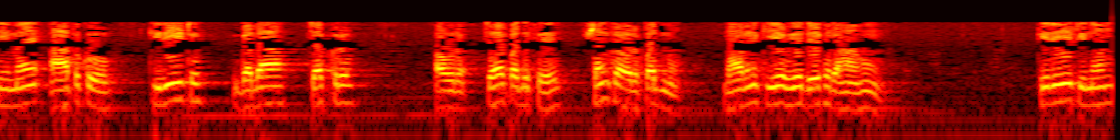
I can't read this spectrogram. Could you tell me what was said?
कि मैं आपको किरीट, गदा, चक्र और चय पद से शंख और पद्म धारण किए हुए देख रहा हूँ। किरीटिनम,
